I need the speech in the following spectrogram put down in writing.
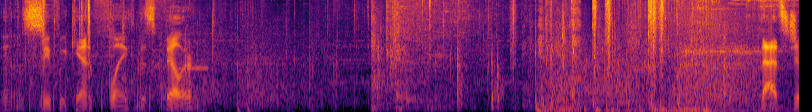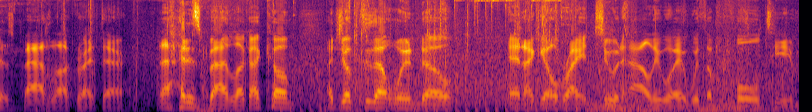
Yeah, let's see if we can't flank this feller. That's just bad luck right there. That is bad luck. I come, I jump through that window, and I go right into an alleyway with a full team.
